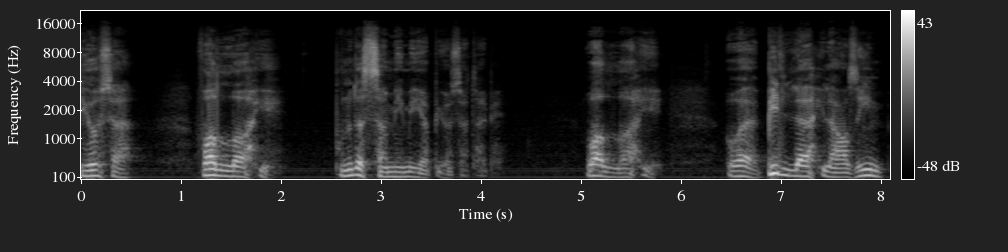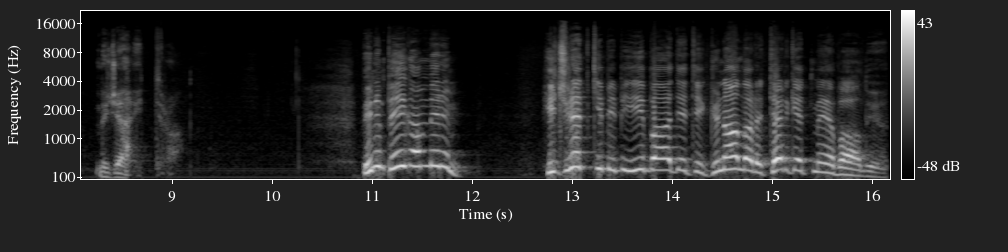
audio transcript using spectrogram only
Diyorsa, vallahi, bunu da samimi yapıyorsa tabi. Vallahi ve billahil azim mücahittir o. Benim peygamberim, hicret gibi bir ibadeti günahları terk etmeye bağlıyor.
